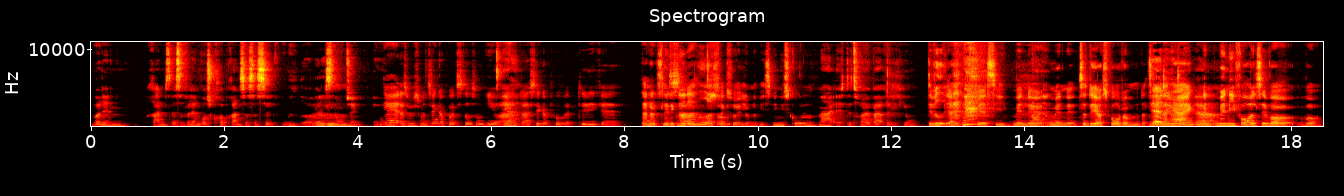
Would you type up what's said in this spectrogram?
hvordan, rens, altså, hvordan vores krop renser sig selv ud, og mm. alle sådan nogle ting. Ja, altså hvis man tænker på et sted som Iran, Ja. ja. der er jeg sikker på, at det ikke er... Der er nok slet ikke noget, der hedder som- seksuel undervisning i skolen. Nej, det tror jeg bare er religion. Det ved jeg ikke, vil jeg sige. Men, øh, men, øh, så det er også fordommen, der Ja, taler det er jo her. det, Ikke? ja. Men, men i forhold til, hvor, hvor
